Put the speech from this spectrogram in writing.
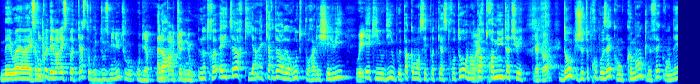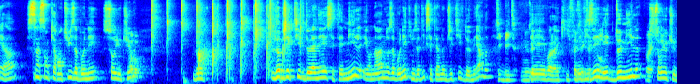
Mais ouais, ouais. Est-ce comme- qu'on peut démarrer ce podcast au bout de 12 minutes ou, ou bien? Alors- On parle que de nous. Notre hater qui a un quart d'heure de route pour aller chez lui Oui, et qui nous dit vous pouvez pas commencer le podcast trop tôt, on a Ouais. encore 3 minutes à tuer. d'accord. Donc je te proposais qu'on commente le fait qu'on est à 548 abonnés sur YouTube. Bravo. Donc l'objectif de l'année c'était 1000 et on a un de nos abonnés qui nous a dit que c'était un objectif de merde Petite bite, il nous a dit. et voilà qu'il fallait viser exactement. les 2000 Ouais. sur YouTube.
